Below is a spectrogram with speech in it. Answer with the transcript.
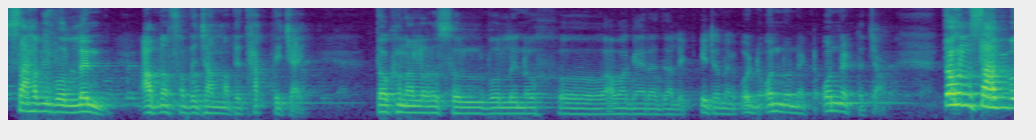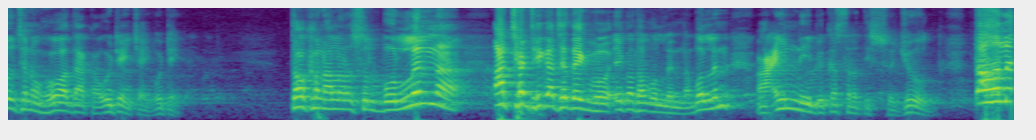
সাহাবি বললেন, আপনার সাথে জান্নাতে থাকতে চাই। তখন আল্লাহ রসুল বললেন, ওহো, আওয়া গায়রা জালে এটা নয়, অন্য অন্য একটা অন্য একটা চাও। তখন সাহাবি বলছেন হোয়া দাকা, ওইটাই চাই, ওইটাই। তখন আল্লাহ রসুল বললেন না আচ্ছা ঠিক আছে, দেখব। এ কথা বললেন না। বললেন, আইনি বেকাসরাতি সুজুদ। তাহলে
